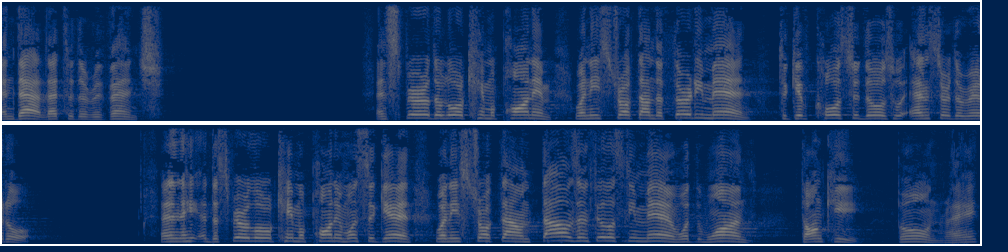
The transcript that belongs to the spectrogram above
and that led to the revenge. And Spirit of the Lord came upon him when he struck down the 30 men to give clothes to those who answer the riddle. And he, the Spirit of the Lord came upon him once again when he struck down thousand Philistine men with one donkey bone, right?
